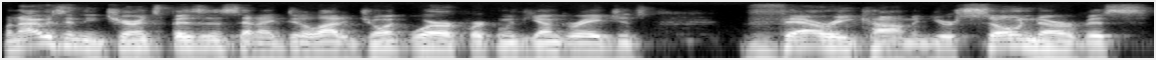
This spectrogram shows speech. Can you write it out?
when I was in the insurance business and I did a lot of joint work, working with younger agents. Very common. You're so nervous.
